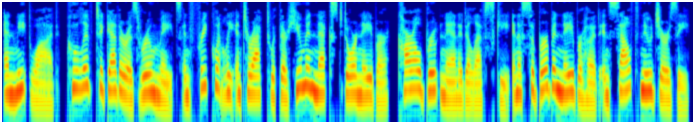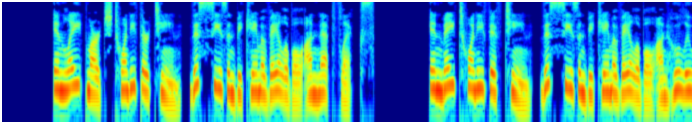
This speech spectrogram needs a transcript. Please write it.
and Meatwad, who live together as roommates and frequently interact with their human next-door neighbor, Carl Brutananadilewski in a suburban neighborhood in South New Jersey. In late March 2013, this season became available on Netflix. In May 2015, this season became available on Hulu+.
